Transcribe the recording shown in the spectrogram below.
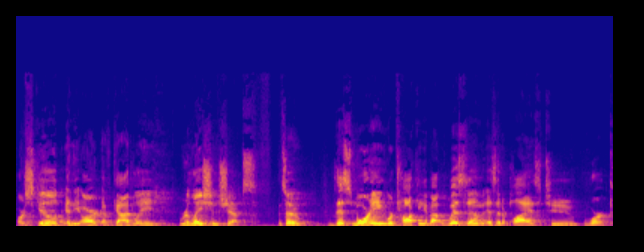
or skilled in the art of godly relationships. And so this morning, we're talking about wisdom as it applies to work.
